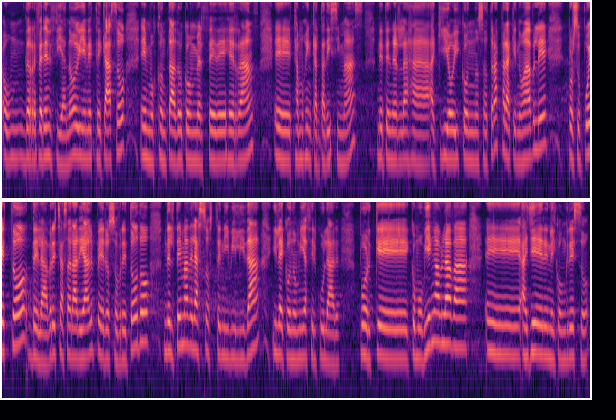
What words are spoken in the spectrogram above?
de referencia, ¿no? Y en este caso hemos contado con Mercedes Herranz, eh, estamos encantadísimas de tenerlas aquí hoy con nosotras para que nos hable, por supuesto, de la brecha salarial, pero sobre todo del tema de la sostenibilidad y la economía circular, porque como bien hablaba eh, ayer en el Congreso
